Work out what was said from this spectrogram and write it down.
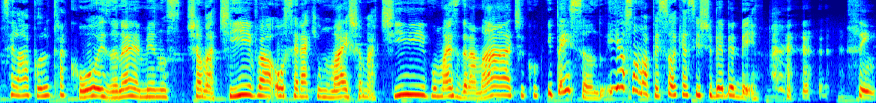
sei lá, por outra coisa, né? Menos chamativa, ou será que um mais chamativo, mais dramático? E pensando, e eu sou uma pessoa que assiste BBB. Sim,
